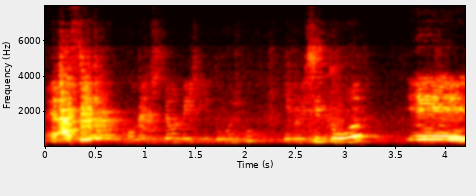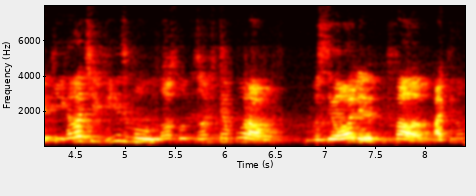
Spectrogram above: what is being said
Né? A ceia é um momento extremamente litúrgico que nos situa, é, que relativiza o nosso horizonte temporal. Você olha e fala, aqui não,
